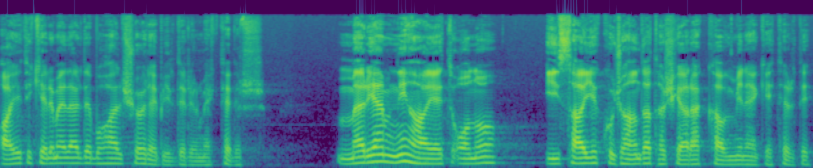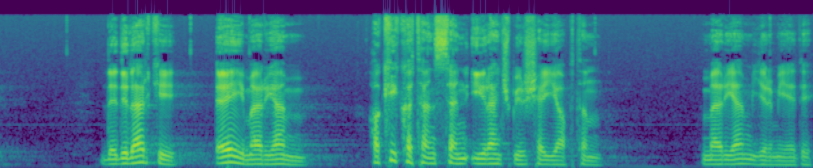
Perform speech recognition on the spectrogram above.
Ayet-i kerimelerde bu hal şöyle bildirilmektedir. Meryem nihayet onu, İsa'yı kucağında taşıyarak kavmine getirdi. Dediler ki, ey Meryem, hakikaten sen iğrenç bir şey yaptın. Meryem 27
